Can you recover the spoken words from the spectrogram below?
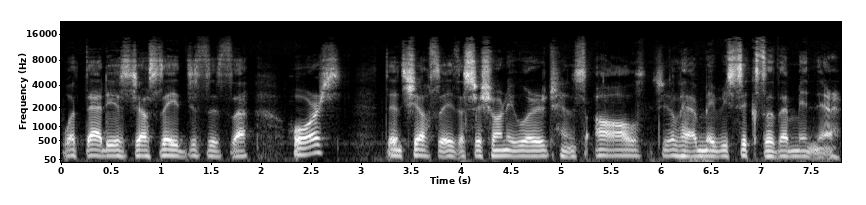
what that is. She'll say this is a horse, then she'll say the Shoshone word, and it's all she'll have maybe six of them in there.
